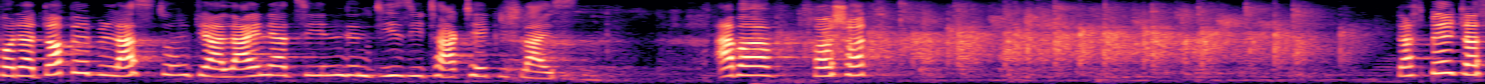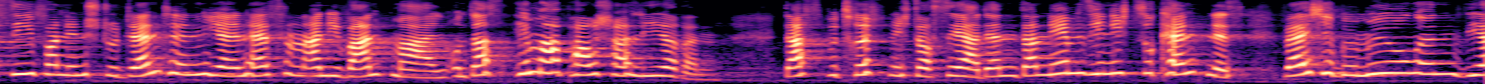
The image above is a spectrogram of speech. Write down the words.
vor der Doppelbelastung der Alleinerziehenden, die sie tagtäglich leisten. Aber, Frau Schott, das Bild, das Sie von den Studentinnen hier in Hessen an die Wand malen und das immer pauschalieren, das betrifft mich doch sehr. Denn dann nehmen Sie nicht zur Kenntnis, welche Bemühungen wir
